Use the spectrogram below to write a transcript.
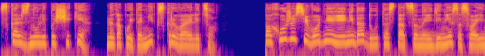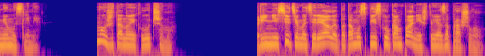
скользнули по щеке, на какой-то миг скрывая лицо. Похоже, сегодня ей не дадут остаться наедине со своими мыслями. Может, оно и к лучшему. «Принесите материалы по тому списку компаний, что я запрашивал»,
